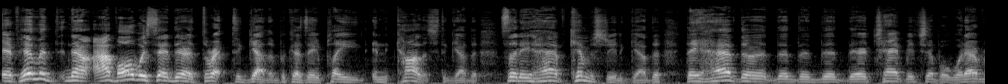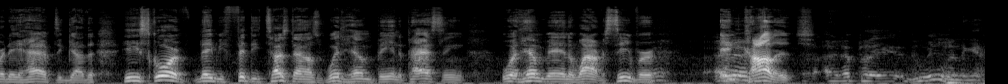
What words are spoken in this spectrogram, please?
If him and now I've always said they're a threat together because they played in college together, so they have chemistry together. They have the the, the, the their championship or whatever they have together. He scored maybe fifty touchdowns with him being the passing, with him being a wide receiver in college. I, New England again.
